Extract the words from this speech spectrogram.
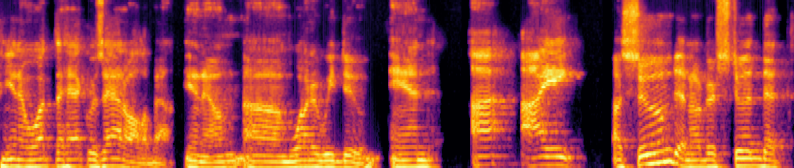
you know, what the heck was that all about? You know, um, what did we do? And I, I assumed and understood that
